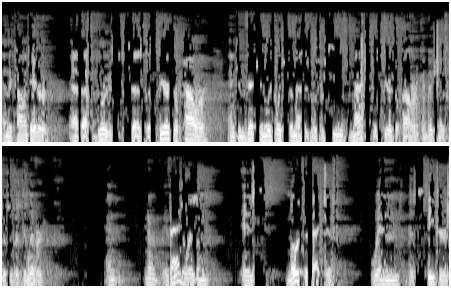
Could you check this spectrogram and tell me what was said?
And the commentator F.F. Bruce says the spiritual power and conviction with which the message was received matched the spiritual power and conviction with which it was delivered. And, you know, evangelism is most effective when the speakers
